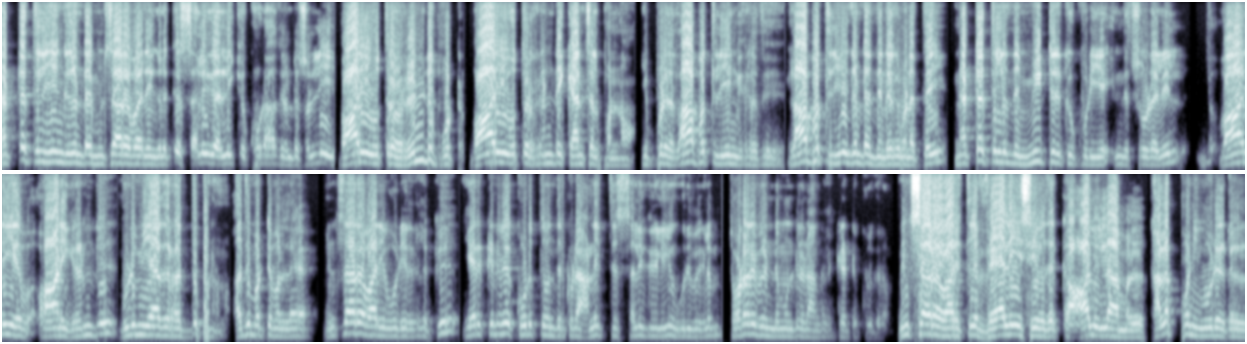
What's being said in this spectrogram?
நட்டத்தில் இயங்குகின்ற மின்சார வாரியங்களுக்கு சலுகை அளிக்க கூடாது என்று சொல்லி வாரிய உத்தரவு ரெண்டு போட்டு வாரிய உத்தரவு ரெண்டை கேன்சல் பண்ணோம். இப்பொழுது லாபத்தில் இயங்குகிறது. லாபத்தில் இயங்குகின்ற இந்த நிறுவனத்தை நட்டத்திலிருந்து மீட்டிருக்கக்கூடிய இந்த சூழலில் வாரிய ஆணை ரெண்டு முழுமையாக ரத்து பண்ணணும். அது மட்டுமல்ல மின்சார வாரிய ஊழியர்களுக்கு ஏற்கனவே கொடுத்து வந்திருக்கிற அனைத்து சலுகைகளையும் உரிமைகளும் தொடர வேண்டும் என்று நாங்கள் கேட்டுக்கொள்கிறோம். மின்சார வாரியத்தில் வேலையை செய்வதற்கு ஆள் இல்லாமல் களப்பணி ஊழியர்கள்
